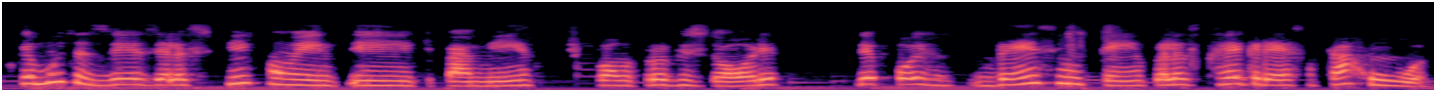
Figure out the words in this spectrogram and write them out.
Porque muitas vezes elas ficam em, em equipamento de forma provisória, depois vencem o tempo, elas regressam para a rua.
